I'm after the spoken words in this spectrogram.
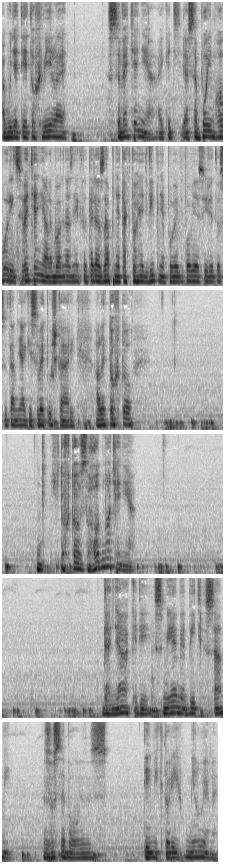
A bude tieto chvíle svetenia, aj keď ja sa bojím hovoriť svetenia, lebo ak nás niekto teraz zapne, tak to hneď vypne, povie, povie si, že to sú tam nejakí svetuškári. Ale tohto tohto zhodnotenia dňa, kedy smieme byť sami so sebou, s tými, ktorých milujeme.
